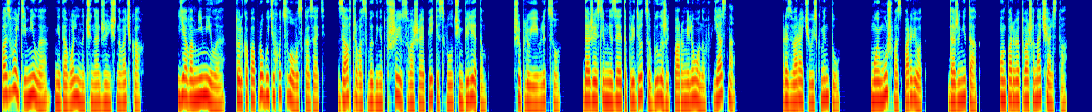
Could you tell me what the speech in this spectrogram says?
«Позвольте, милая», — недовольно начинает женщина в очках. «Я вам не милая, только попробуйте хоть слово сказать. Завтра вас выгонят в шею с вашей опеки с волчьим билетом», — шиплю ей в лицо. «Даже если мне за это придется выложить пару миллионов, ясно?» Разворачиваюсь к менту. «Мой муж вас порвет. Даже не так. Он порвет ваше начальство,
